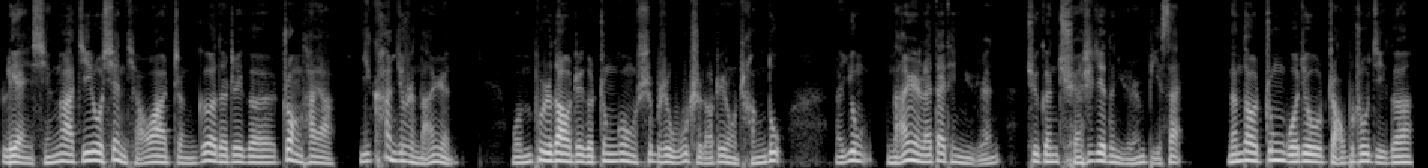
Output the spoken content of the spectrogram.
脸型啊、肌肉线条啊、整个的这个状态啊，一看就是男人。我们不知道这个中共是不是无耻到这种程度，呃，用男人来代替女人去跟全世界的女人比赛？难道中国就找不出几个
